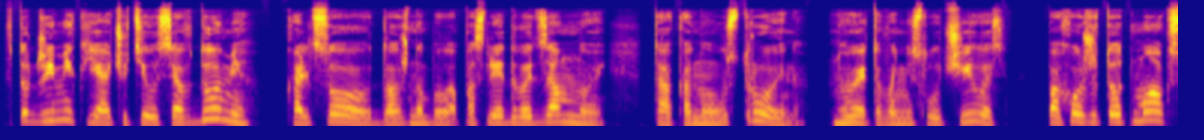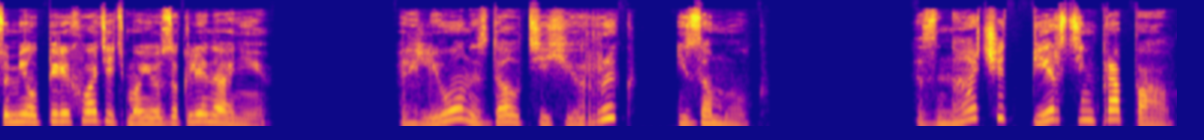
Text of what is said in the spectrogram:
В тот же миг я очутился в доме, кольцо должно было последовать за мной, так оно устроено, но этого не случилось. Похоже, тот маг сумел перехватить моё заклинание. Релион издал тихий рык и замолк. «Значит, перстень пропал,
